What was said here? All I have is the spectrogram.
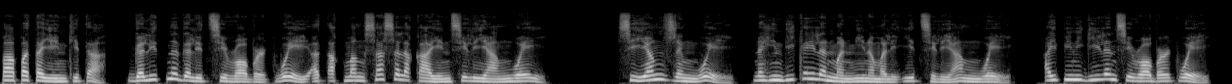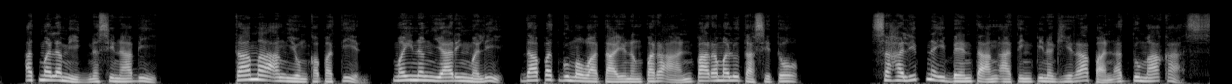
Papatayin kita. Galit na galit si Robert Wei at akmang sasalakayin si Liang Wei. Si Yang Zheng Wei, na hindi kailanman minamaliit si Liang Wei, ay pinigilan si Robert Wei, at malamig na sinabi. Tama ang iyong kapatid, may nangyaring mali, dapat gumawa tayo ng paraan para malutas ito. Sa halip na ibenta ang ating pinaghirapan at tumakas.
